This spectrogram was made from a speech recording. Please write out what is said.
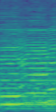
Yeah.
